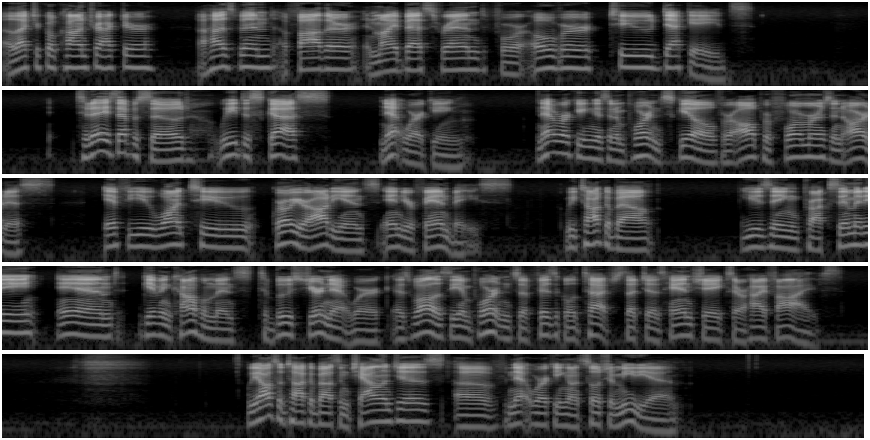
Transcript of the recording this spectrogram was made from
electrical contractor, a husband, a father, and my best friend for over two decades. Today's episode, we discuss networking. Networking is an important skill for all performers and artists if you want to grow your audience and your fan base. We talk about using proximity and giving compliments to boost your network, as well as the importance of physical touch, such as handshakes or high fives. We also talk about some challenges of networking on social media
